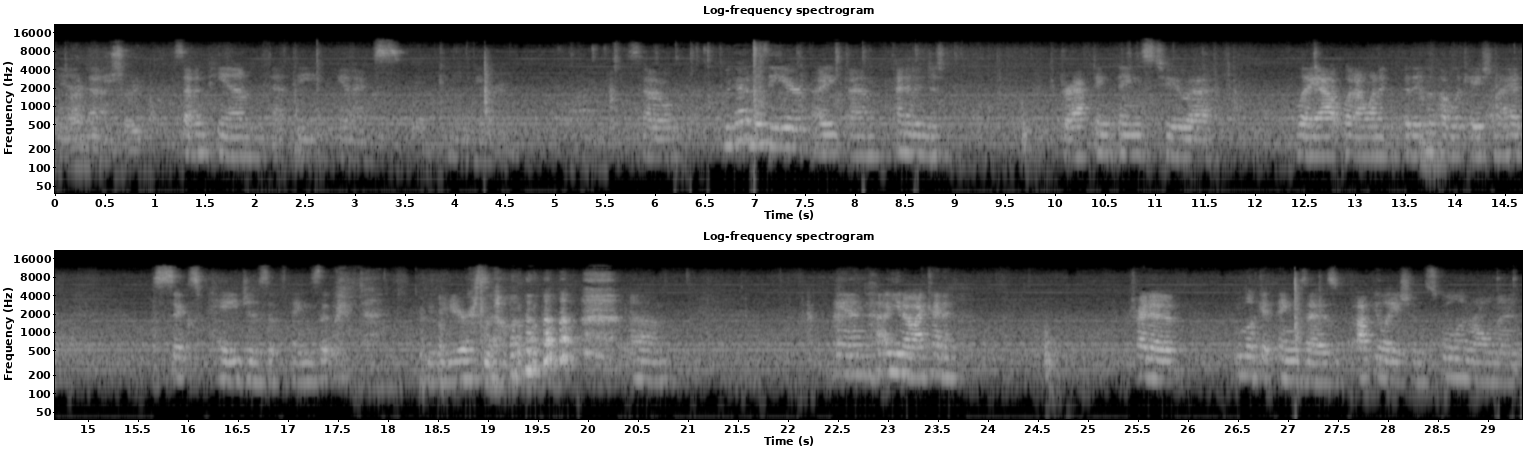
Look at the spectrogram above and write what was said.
What time did uh, you say? seven P M at the Annex Community Room. So, we've had a busy year, I, um, kind of been just drafting things to, uh, lay out what I wanted to put in the publication. I had six pages of things that we've done through the year, so. Um, And, uh, you know, I kind of try to look at things as population, school enrollment,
